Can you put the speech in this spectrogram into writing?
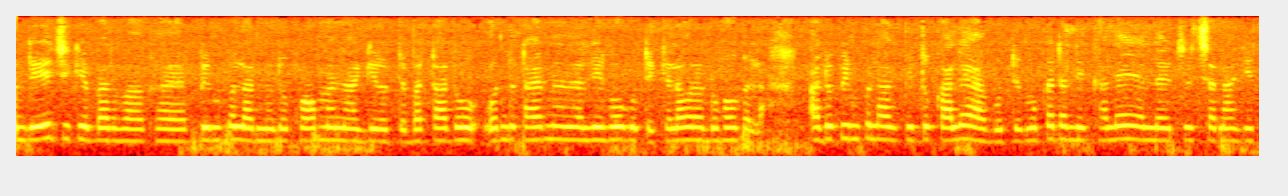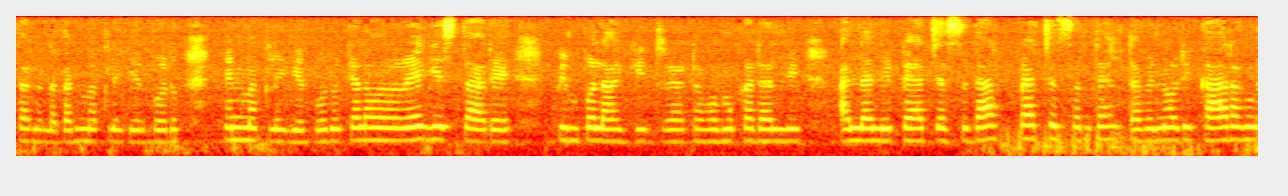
ಒಂದು ಏಜಿಗೆ ಬರುವಾಗ ಪಿಂಪಲ್ ಅನ್ನೋದು ಕಾಮನ್ ಆಗಿರುತ್ತೆ ಬಟ್ ಅದು ಒಂದು ಟೈಮಿನಲ್ಲಿ ಹೋಗುತ್ತೆ, ಕೆಲವರದ್ದು ಹೋಗಲ್ಲ. ಅದು ಪಿಂಪಲ್ ಆಗಿಬಿಟ್ಟು ಕಲೆ ಆಗುತ್ತೆ, ಮುಖದಲ್ಲಿ ಕಲೆ ಎಲ್ಲ ಇದ್ರೆ ಚೆನ್ನಾಗಿ ಕಾಣಲ್ಲ. ಗಂಡು ಮಕ್ಕಳಿಗಿರ್ಬೋದು ಹೆಣ್ಮಕ್ಳಿಗಿರ್ಬೋದು ಕೆಲವರು ರೇಗಿಸ್ತಾರೆ ಪಿಂಪಲ್ ಆಗಿದ್ದರೆ ಅಥವಾ ಮುಖದಲ್ಲಿ ಅಲ್ಲಲ್ಲಿ ಪ್ಯಾಚಸ್ ಡಾರ್ಕ್ ಪ್ಯಾಚಸ್ ಅಂತ ಹೇಳ್ತವೆ. ನೋಡಿ, ಕಾರಂಗ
